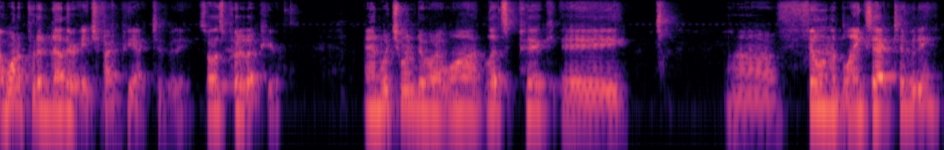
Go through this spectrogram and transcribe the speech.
I want to put another H5P activity. So let's put it up here. And which one do I want? Let's pick a uh, fill in the blanks activity.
